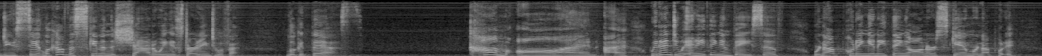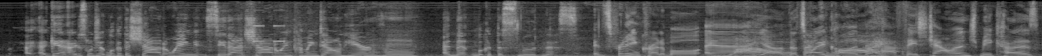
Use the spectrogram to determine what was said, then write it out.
Do you see? Look how the skin and the shadowing is starting to affect. Look at this. Come on. I, we didn't do anything invasive. We're not putting anything on our skin. We're not putting. Again, I just want you to look at the shadowing. See that shadowing coming down here? Mm-hmm. And then look at the smoothness. It's pretty incredible. And Wow, yeah, that's, why I that's call it the half face challenge because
